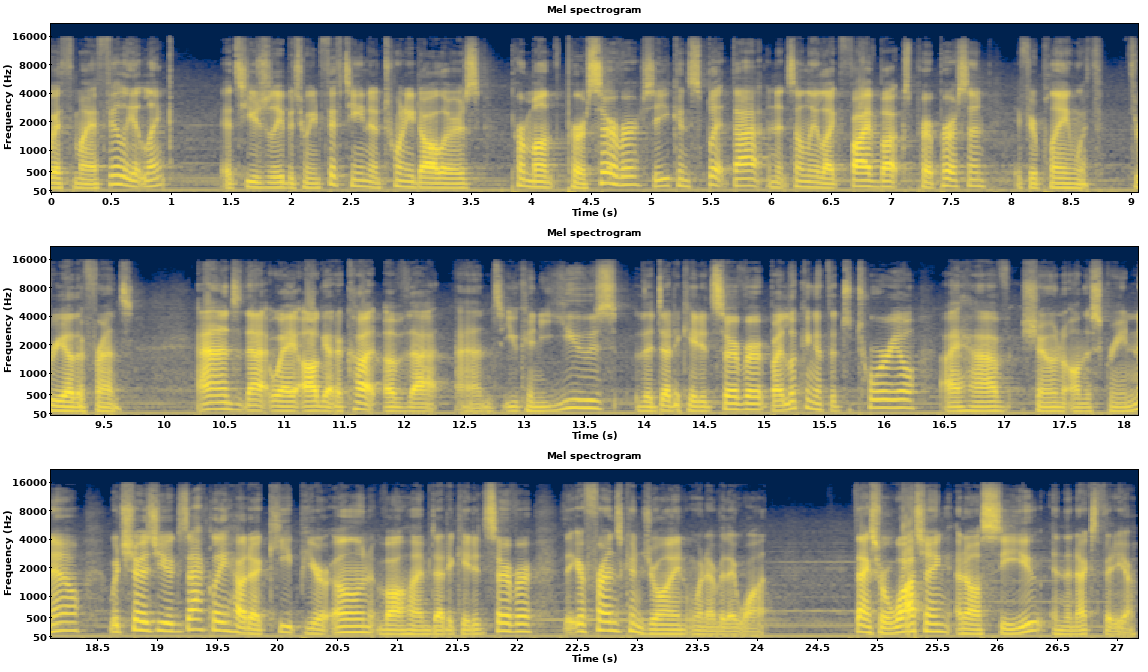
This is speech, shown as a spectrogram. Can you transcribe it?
with my affiliate link. It's usually between 15 and $20 per month per server, so you can split that and it's only like 5 bucks per person if you're playing with three other friends and that way I'll get a cut of that and you can use the dedicated server by looking at the tutorial I have shown on the screen now which shows you exactly how to keep your own Valheim dedicated server that your friends can join whenever they want. Thanks for watching and I'll see you in the next video.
